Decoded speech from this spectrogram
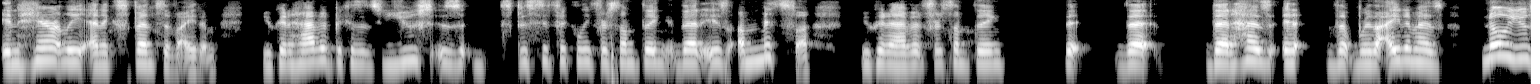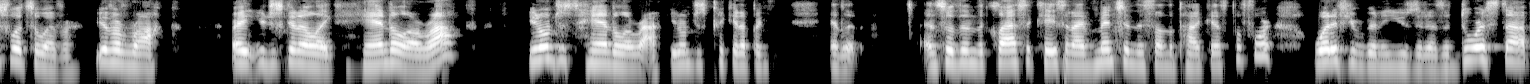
inherently an expensive item. You can have it because its use is specifically for something that is a mitzvah. You can have it for something that that that has it that where the item has no use whatsoever. You have a rock, right? You're just gonna like handle a rock. You don't just handle a rock. You don't just pick it up and handle it. And so then the classic case, and I've mentioned this on the podcast before, what if you were going to use it as a doorstop?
